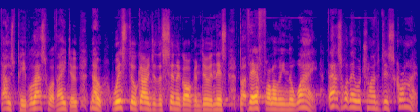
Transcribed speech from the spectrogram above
Those people, that's what they do. No, we're still going to the synagogue and doing this, but they're following the way. That's what they were trying to describe.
